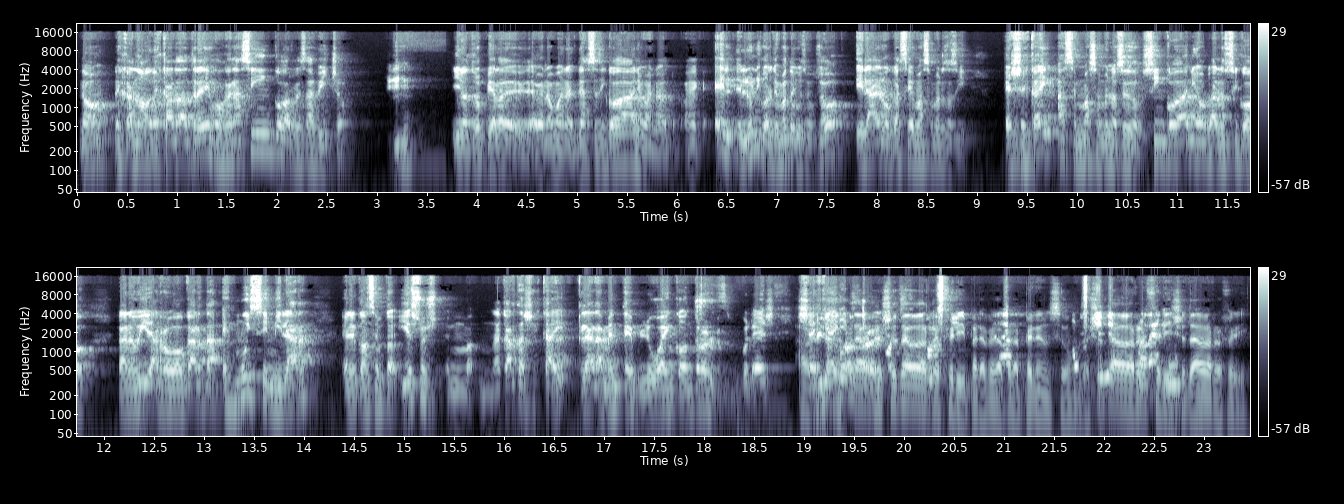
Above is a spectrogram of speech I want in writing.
¿No? Deja, no, descarta 3, vos ganas 5, regresas bicho. Y el otro pierde, eh, bueno, bueno, le hace 5 daño. Bueno, el, el único ultimátum que se usó era algo que hacía más o menos así. El Jeskai hace más o menos eso: 5 daños, gano 5, gano vida, robo carta. Es muy similar en el concepto. Y eso es una carta Jeskai. Claramente, Blue Eye Control. ver, Jeskai yo, te Control. hago, yo te hago de referir, para, para, para, espera un segundo. Yo te hago de referir, yo te hago de referir.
